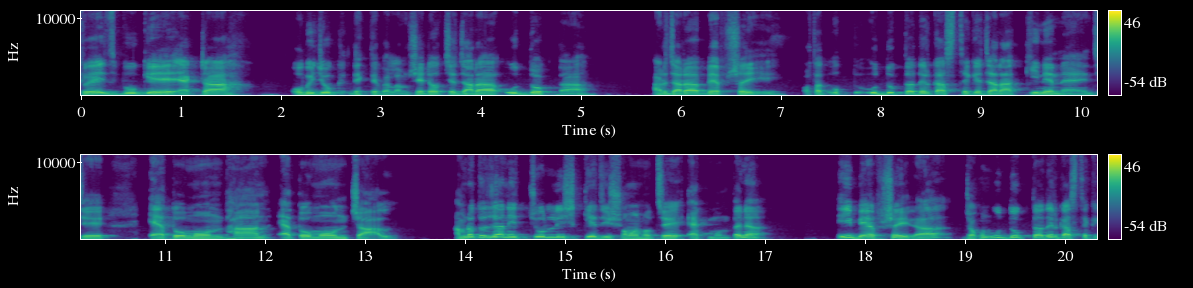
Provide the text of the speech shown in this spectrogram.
ফেসবুকে একটা অভিযোগ দেখতে পেলাম। সেটা হচ্ছে যারা উদ্যোক্তা আর যারা ব্যবসায়ী, অর্থাৎ উদ্যোক্তাদের কাছ থেকে যারা কিনে নেয় যে এত মন ধান, এত মন চাল, আমরা তো জানি চল্লিশ কেজি সমান হচ্ছে এক মন, তাই না? এই ব্যবসায়ীরা যখন উদ্যোক্তাদের কাছ থেকে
